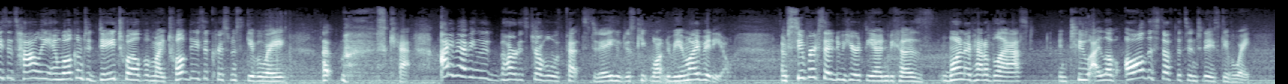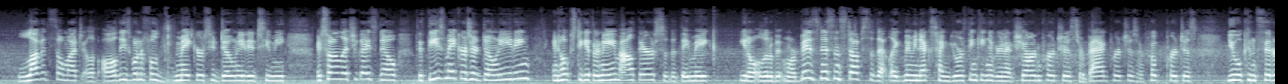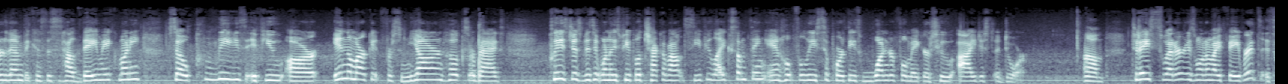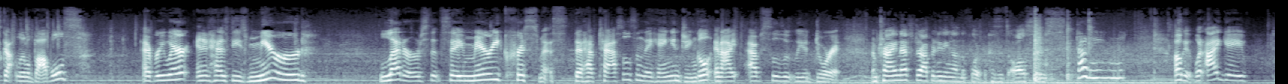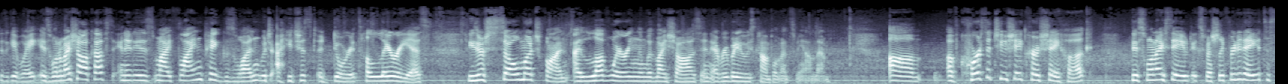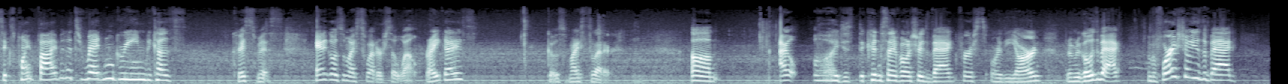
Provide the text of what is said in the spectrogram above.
guys, it's Holly and welcome to day 12 of my 12 days of Christmas giveaway. Uh, cat. I'm having the hardest trouble with pets today who just keep wanting to be in my video. I'm super excited to be here at the end because one, I've had a blast and two, I love all the stuff that's in today's giveaway. Love it so much. I love all these wonderful makers who donated to me. I just want to let you guys know that these makers are donating in hopes to get their name out there so that they make you know, a little bit more business and stuff so that like maybe next time you're thinking of your next yarn purchase or bag purchase or hook purchase, you will consider them because this is how they make money. So please, if you are in the market for some yarn, hooks, or bags, please just visit one of these people, check them out, see if you like something, and hopefully support these wonderful makers who I just adore. Um, today's sweater is one of my favorites. It's got little bobbles everywhere, and it has these mirrored letters that say Merry Christmas that have tassels and they hang and jingle and I absolutely adore it. I'm trying not to drop anything on the floor because it's all so stunning. Okay, what I gave to the giveaway is one of my shawl cuffs and it is my Flying Pigs one which I just adore. It's hilarious. These are so much fun. I love wearing them with my shawls and everybody always compliments me on them. Um, of course a TooShay crochet hook. This one I saved especially for today. It's a 6.5 and it's red and green because Christmas. And it goes with my sweater so well, right guys? Goes with my sweater. Um, I, oh, I just I couldn't decide if I want to show you the bag first or the yarn, but I'm going to go with the bag. And before I show you the bag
